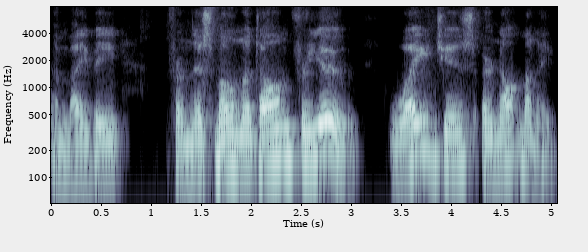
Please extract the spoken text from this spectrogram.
and maybe from this moment on for you, wages are not money.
